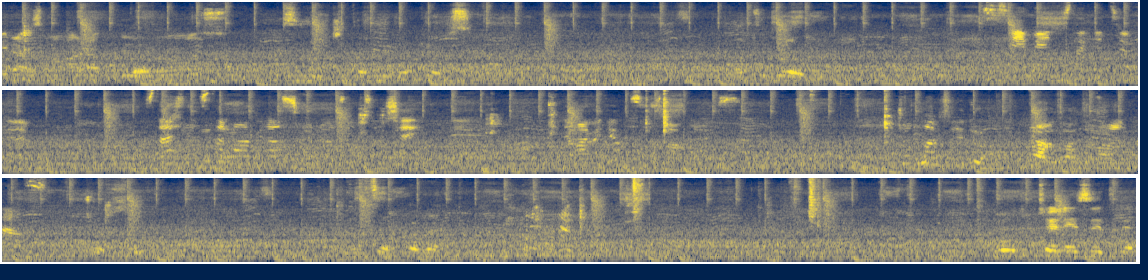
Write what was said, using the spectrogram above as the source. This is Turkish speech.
Biraz baharatlıyoruz. Sizin için biraz sonra şey, e, devam ediyor musunuz abi? Çok tavsiye ediyorum. Birazdan devam edelim. Oldukça lezzetli.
